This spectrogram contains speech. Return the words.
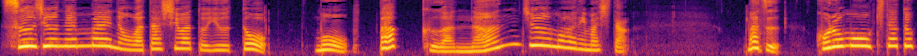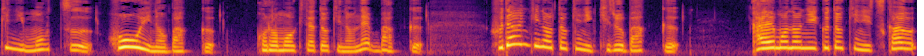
数十年前の私はというと、もうバッグが何重もありました。まず、衣を着た時に持つ包囲のバッグ。衣を着た時のね、バッグ。普段着の時に着るバッグ。買い物に行く時に使う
